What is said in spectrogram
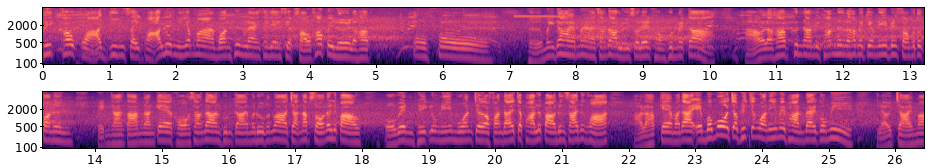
พลิกเข้าขวายิงใส่ขวาลูกนี้มาบอลพุ่งแรงทะแยงเสียบเสาเข้าไปเลยแหละครับ โอ้โหเผลอไม่ได้แม่ทางด้านลุยโซเลสของคุณแมกกา เอาแล้วครับขึ้นนำอีกครั้งหนึ่งแล้วครับในเกมนี้เป็น 2 ประตูต่อหนึ่งเป็นงานตามงานแก้ของทางด้านคุณกายมาดูกันว่าจะนับ 2 ได้หรือเปล่า โอเว่นพลิกลูกนี้ม้วนเจอกับฟันได้จะผ่านหรือเปล่าดึงซ้ายดึงขวาเอาละครับแก้มาได้เอมโบโมจะพลิกจังหวะนี้ไม่ผ่านแบโกมี่แล้วจ่ายมา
